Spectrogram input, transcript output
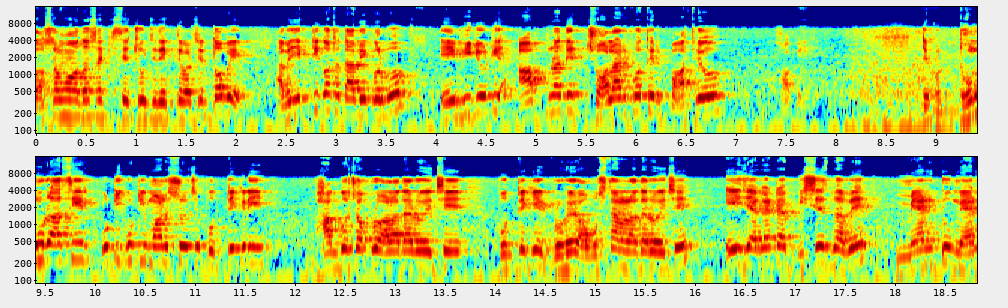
দশা মহাদশা কিসে চলছে দেখতে পাচ্ছেন। তবে আমি একটি কথা দাবি করব, এই ভিডিওটি আপনাদের চলার পথের পাথেও হবে। দেখুন ধনু রাশির কোটি কোটি মানুষ রয়েছে, প্রত্যেকেরই ভাগ্যচক্র আলাদা রয়েছে, প্রত্যেকের গ্রহের অবস্থান আলাদা রয়েছে। এই জায়গাটা বিশেষভাবে ম্যান টু ম্যান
